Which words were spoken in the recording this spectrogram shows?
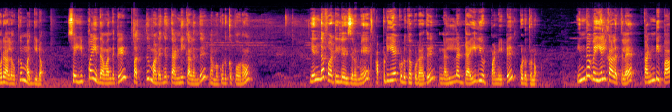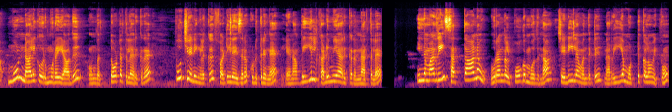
ஓரளவுக்கு மக்கிடும். ஸோ இப்போ இதை வந்துட்டு பத்து மடங்கு தண்ணி கலந்து நம்ம கொடுக்க போகிறோம் எந்த ஃபர்டிலைசருமே அப்படியே கொடுக்கக்கூடாது நல்லா டைல்யூட் பண்ணிவிட்டு கொடுக்கணும். இந்த வெயில் காலத்தில் கண்டிப்பாக மூணு நாளைக்கு ஒரு முறையாவது உங்கள் தோட்டத்தில் இருக்கிற பூச்செடிங்களுக்கு ஃபர்டிலைசரை கொடுத்துருங்க. ஏன்னா வெயில் கடுமையாக இருக்கிற நேரத்தில் இந்த மாதிரி சத்தான உரங்கள் போகும்போது தான் செடியில் வந்துட்டு நிறைய மொட்டுக்களும் வைக்கும்.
